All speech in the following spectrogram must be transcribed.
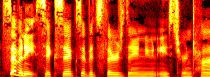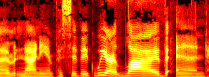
7866 if it's Thursday noon Eastern Time, 9 a.m. Pacific. We are live and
